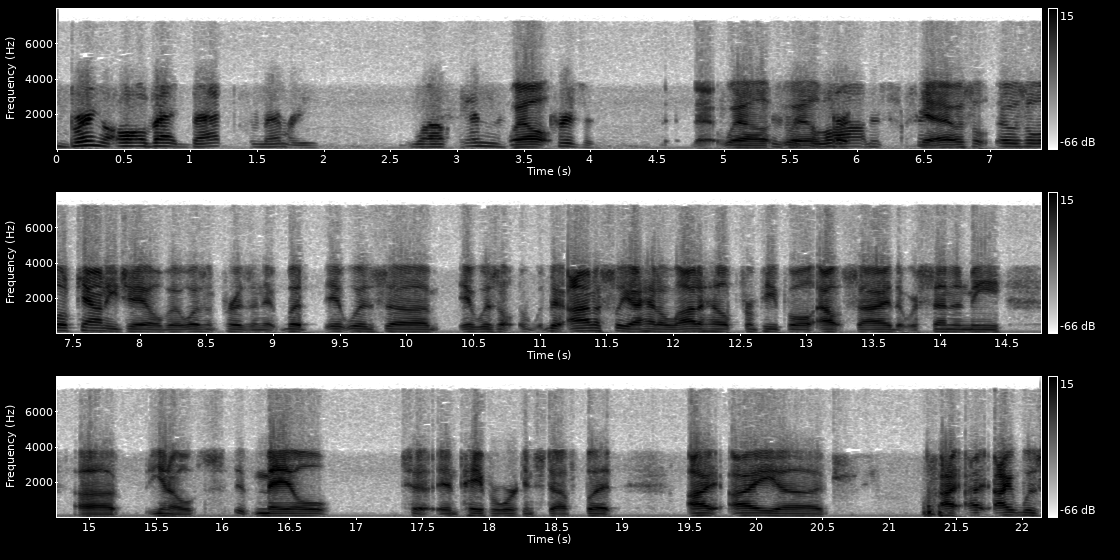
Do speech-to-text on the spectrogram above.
bring all that back to memory while in Well, prison? Uh, well, well. law fir- in this country? Yeah, it was a, it was a little county jail, but it wasn't prison. It but it was uh it was a, honestly I had a lot of help from people outside that were sending me uh you know mail to and paperwork and stuff, but I I uh I, I I was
